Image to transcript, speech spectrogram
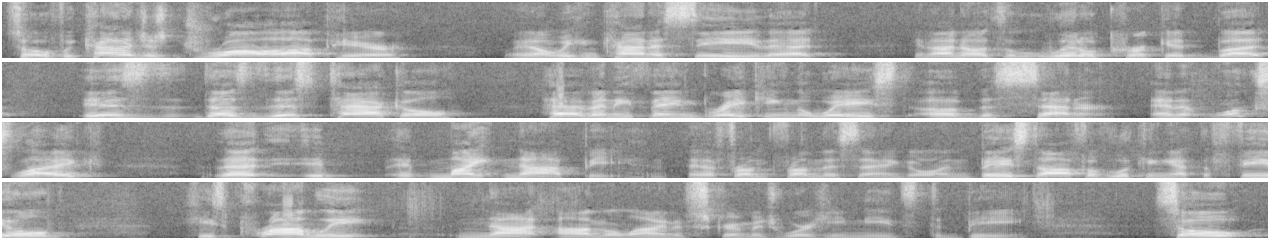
So if we kind of just draw up here, you know, we can kind of see that, you know, I know it's a little crooked, but is does this tackle have anything breaking the waist of the center? And it looks like that it, it might not be uh, from, from this angle. And based off of looking at the field, he's probably not on the line of scrimmage where he needs to be. So,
